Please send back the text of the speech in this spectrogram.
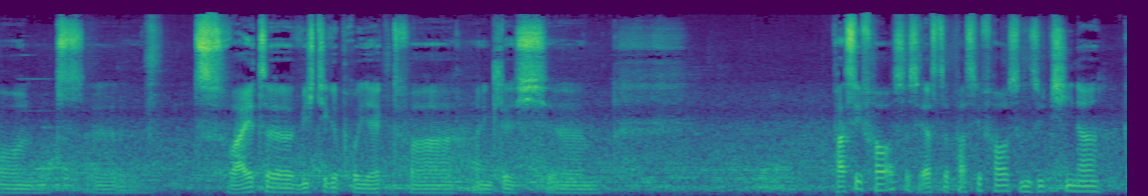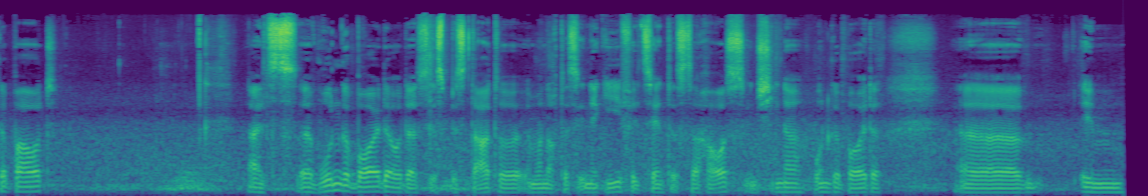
Und äh, zweite wichtige Projekt war eigentlich ähm, Passivhaus, das erste Passivhaus in Südchina gebaut. Als äh, Wohngebäude oder es ist bis dato immer noch das energieeffizienteste Haus in China, Wohngebäude äh, im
